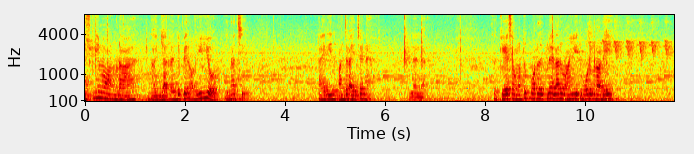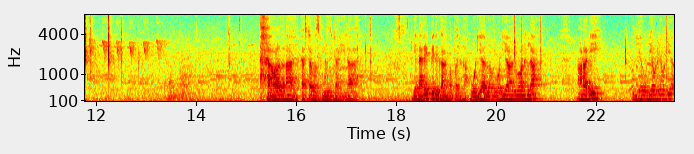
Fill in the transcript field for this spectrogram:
ஐஸ்கிரீமாக வாங்குடா இந்த இங்கே ரெண்டு பேர். ஐயோ என்னாச்சு? டயர் இது பஞ்சர் ஆயிடுச்சா என்ன? இல்லை இல்லை. கேஸை மட்டும் போடுறதுக்குள்ளே எல்லாரும் வாங்கிட்டு ஓடுங்கடா டேய். அவ்வளோதானா கஸ்டமர்ஸ் முடிஞ்சிட்டாங்களா? இங்கே நிறைய பேர் இருக்காங்க பாருங்க. ஒடியா ஒடியா வருவானுங்களா ஆனா ஒடியா ஒடியா ஒடியா ஒடியா.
